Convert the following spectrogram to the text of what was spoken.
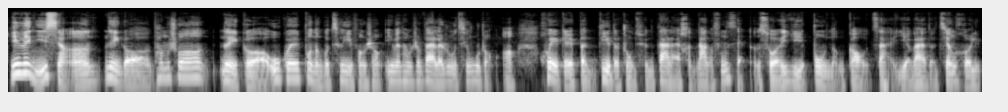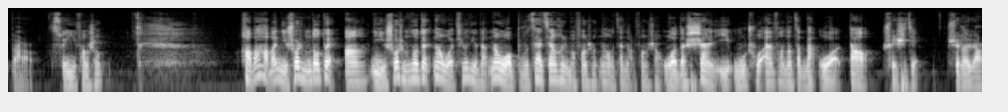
因为你想，那个他们说那个乌龟不能够轻易放生，因为他们是外来入侵物种啊，会给本地的种群带来很大的风险，所以不能够在野外的江河里边随意放生。好吧，好吧，你说什么都对啊，你说什么都对，那我听你的。那我不在江河里面放生，那我在哪放生？我的善意无处安放，那怎么办？我到水世界、水乐园，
